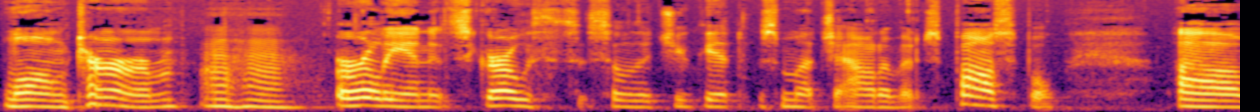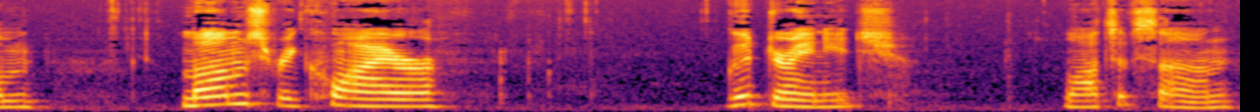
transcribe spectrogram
long term, early in its growth, so that you get as much out of it as possible. Um, mums require good drainage, lots of sun.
